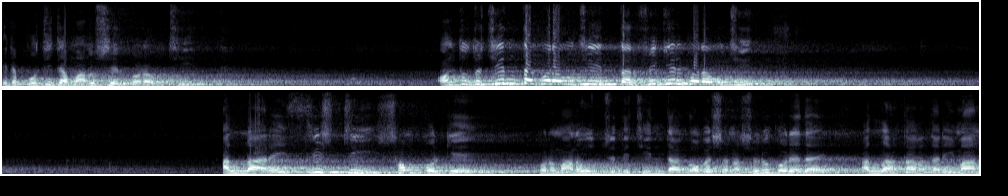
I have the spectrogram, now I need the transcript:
এটা প্রতিটা মানুষের করা উচিত। অন্তত চিন্তা করা উচিত, তার ফিকির করা উচিত। আল্লাহর এই সৃষ্টি সম্পর্কে কোনো মানুষ যদি চিন্তা, গবেষণা শুরু করে দেয়, আল্লাহ তারা তার ইমান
